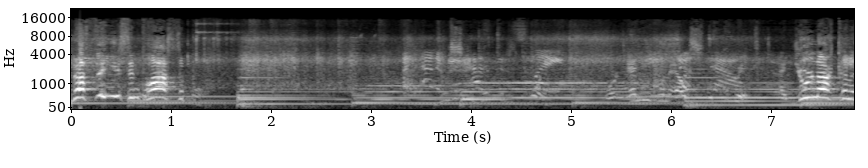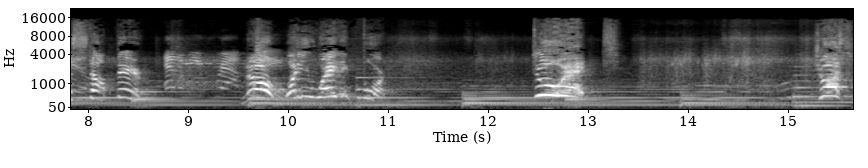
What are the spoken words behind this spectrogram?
Nothing is impossible. Or anyone else will quit. And you're not gonna stop there. No, what are you waiting for? Do it! Just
